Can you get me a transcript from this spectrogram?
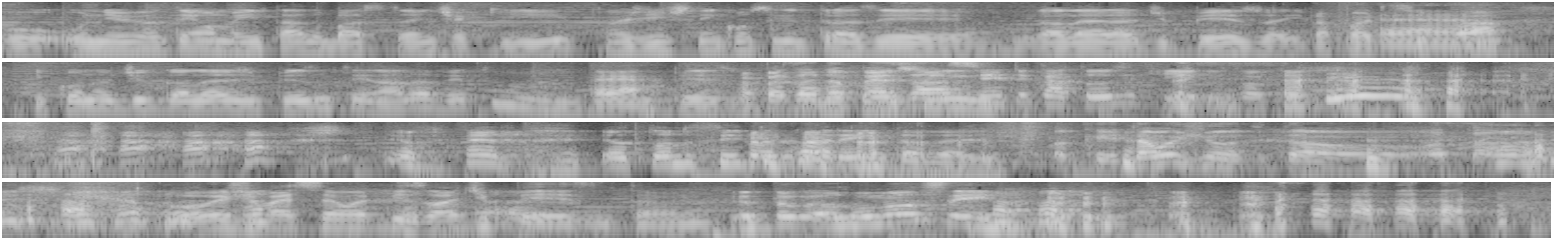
o, o nível tem aumentado bastante aqui. A gente tem conseguido trazer galera de peso aí pra participar. E quando eu digo galera de peso, não tem nada a ver com, É. com peso. Apesar de eu pesar conheço ninguém. 114 quilos, ok? Eu, eu tô no 140, velho. ok, tamo junto então, Otávio. Hoje vai ser um episódio de peso, então, né? Eu tô eu rumo ao 100.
